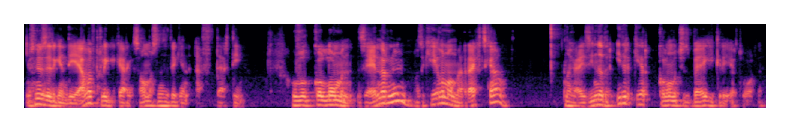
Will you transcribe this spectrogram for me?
Dus nu zit ik in D11, klik ik ergens anders, dan zit ik in F13. Hoeveel kolommen zijn er nu? Als ik helemaal naar rechts ga, dan ga je zien dat er iedere keer kolommetjes bij gecreëerd worden.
